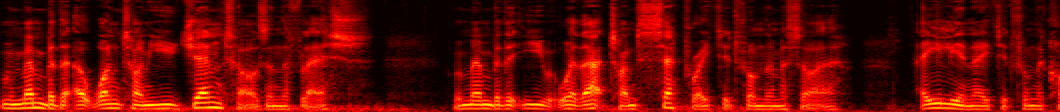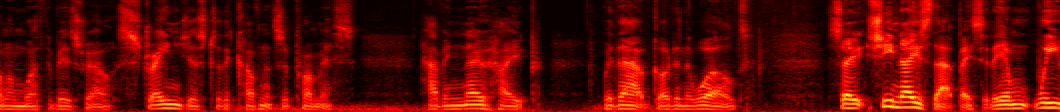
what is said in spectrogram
remember that at one time you Gentiles in the flesh, remember that you were at that time separated from the Messiah, alienated from the commonwealth of Israel, strangers to the covenants of promise, having no hope without God in the world. So she knows that basically, and we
